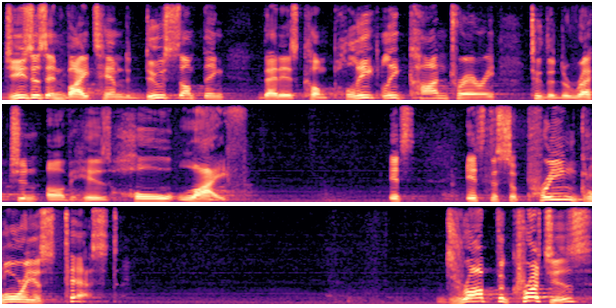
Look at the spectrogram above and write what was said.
Jesus invites him to do something that is completely contrary to the direction of his whole life. It's, it's the supreme glorious test. Drop the crutches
